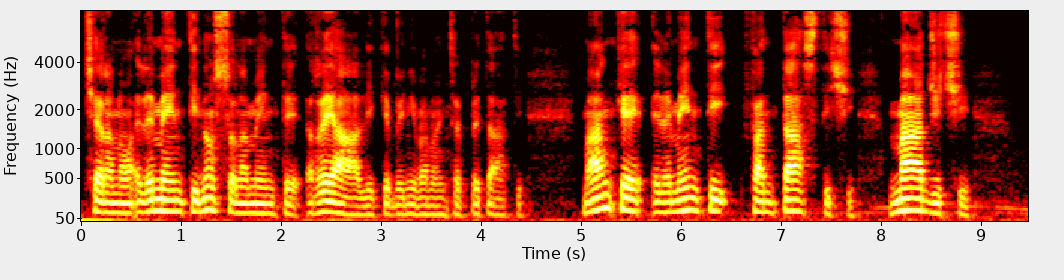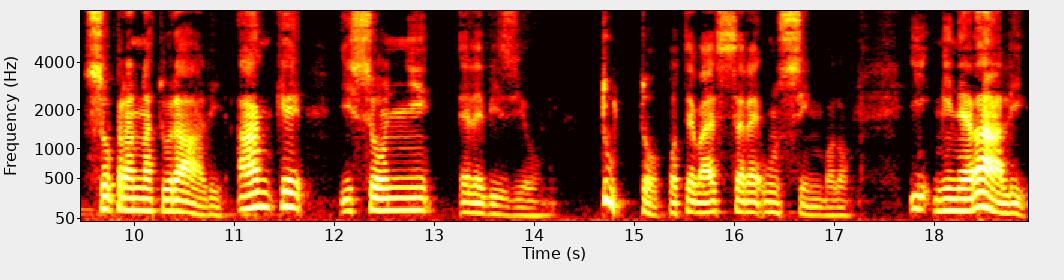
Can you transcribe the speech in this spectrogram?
c'erano elementi non solamente reali che venivano interpretati, ma anche elementi fantastici, magici, soprannaturali, anche i sogni e le visioni. tutto poteva essere un simbolo. I minerali,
